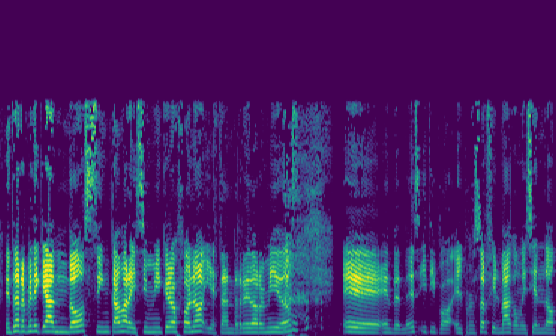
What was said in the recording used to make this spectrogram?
Entonces de repente quedan dos sin cámara y sin micrófono y están redormidos. eh, ¿Entendés? Y tipo, el profesor filmaba como diciendo,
